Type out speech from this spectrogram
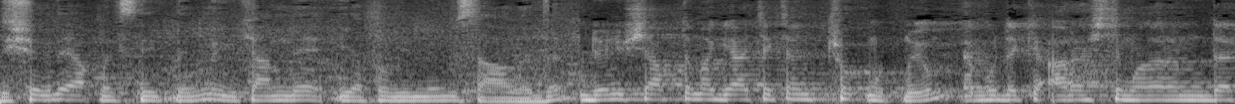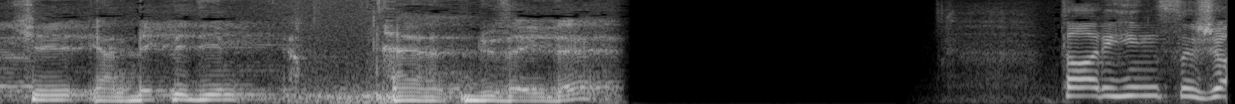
dışarıda yapmak istediklerimi ülkemde yapabilmemi sağladı. Dönüş yaptığıma gerçekten çok mutluyum. Buradaki araştırmalarımdaki yani beklediğim e, düzeyde Tarihin sıcağı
